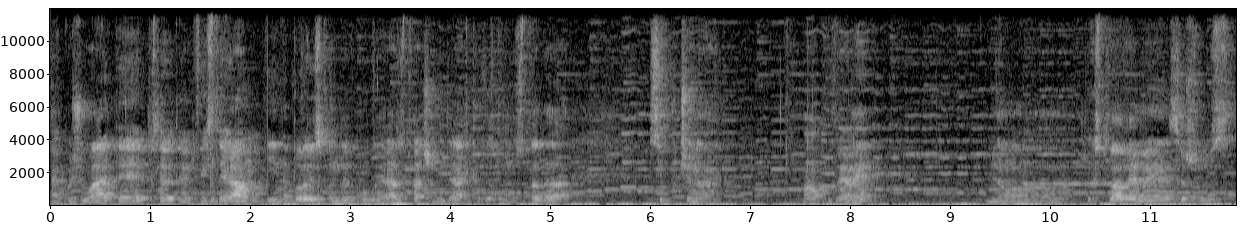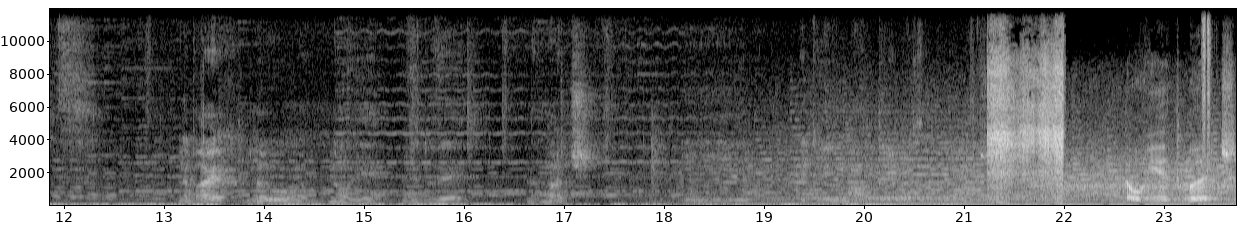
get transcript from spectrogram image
Ако желаете, последвайте ме в Instagram. И набързо искам да ви благодаря за това, че ми дадахте възможността да си почина малко време. Но през това време всъщност направих много нови видове на мърч. Новият мърч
